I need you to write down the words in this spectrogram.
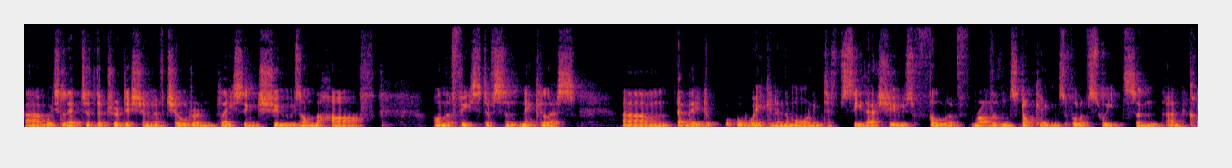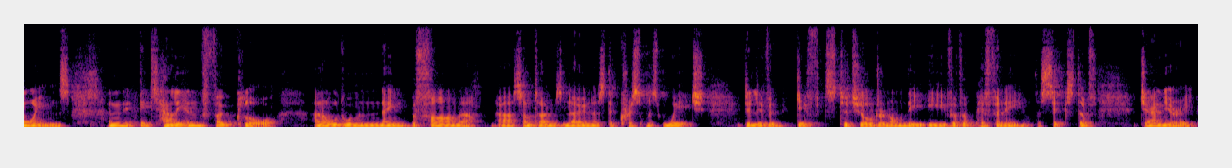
uh, which led to the tradition of children placing shoes on the hearth on the feast of St. Nicholas. Um, and they'd awaken in the morning to see their shoes full of, rather than stockings, full of sweets and, and coins. And Italian folklore, an old woman named Befana, uh, sometimes known as the Christmas witch, delivered gifts to children on the eve of Epiphany, the 6th of January,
